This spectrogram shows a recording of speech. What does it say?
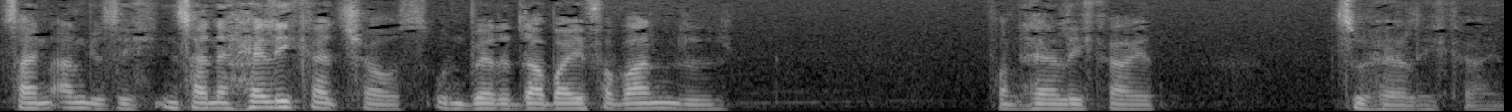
sein Angesicht, in seine Herrlichkeit schaust und werde dabei verwandelt von Herrlichkeit zu Herrlichkeit.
